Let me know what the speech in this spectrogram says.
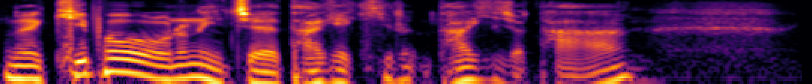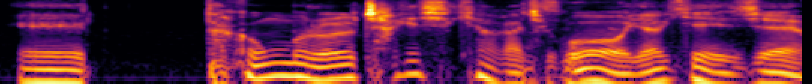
근데 기본은 이제 닭의 기름, 닭이죠, 닭. 이 닭국물을 차게 시켜가지고 여기에 이제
